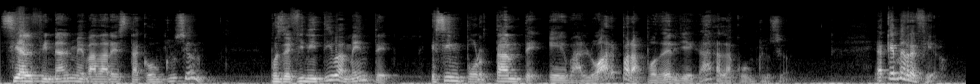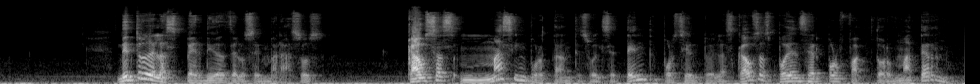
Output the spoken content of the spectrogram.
si al final me va a dar esta conclusión? Pues definitivamente es importante evaluar para poder llegar a la conclusión. ¿A qué me refiero? Dentro de las pérdidas de los embarazos, causas más importantes o el 70% de las causas pueden ser por factor materno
